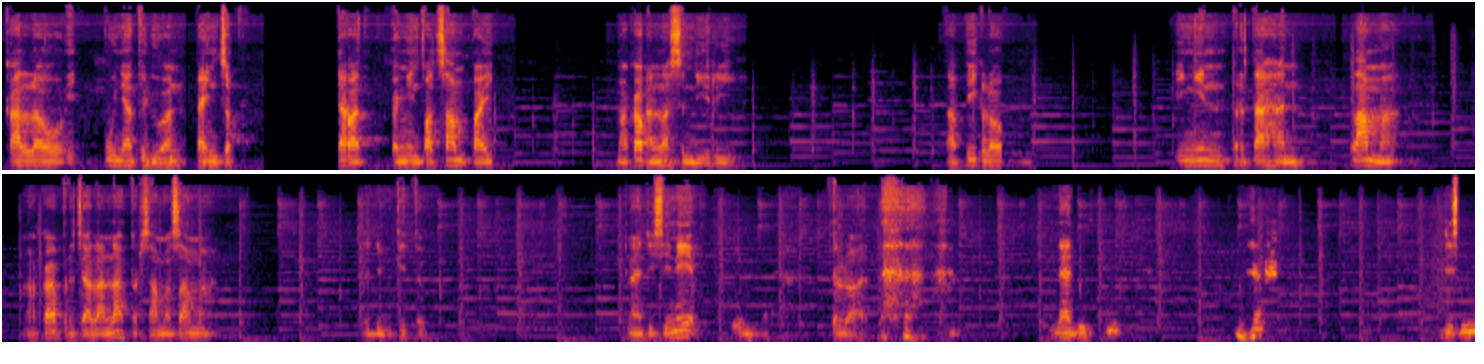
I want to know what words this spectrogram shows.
kalau punya tujuan pengen cepat dapat pengen cepat sampai maka malah sendiri tapi kalau ingin bertahan lama maka berjalanlah bersama-sama. Jadi begitu. Nah di sini keluar nah di sini di sini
